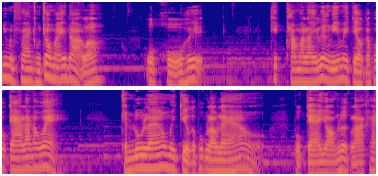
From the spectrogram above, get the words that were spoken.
นี่มันแฟนของเจ้าไมดะเหรอ โอ้โห เฮ้ย คิดทำอะไรเรื่องนี้ไม่เกี่ยวกับพวกแกแล้วนะเว้ยฉันรู้แล้วไม่เกี่ยวกับพวกเราแล้ว พวกแกยอมเลิกลาแค่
